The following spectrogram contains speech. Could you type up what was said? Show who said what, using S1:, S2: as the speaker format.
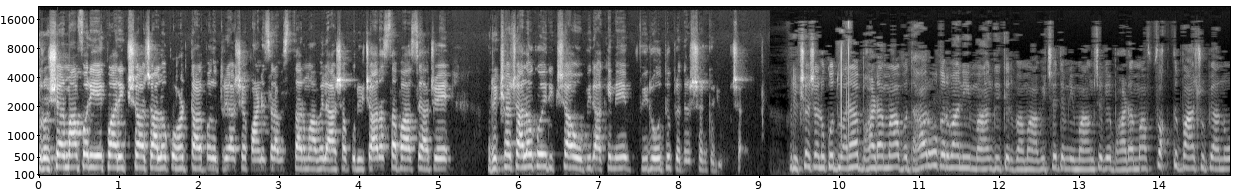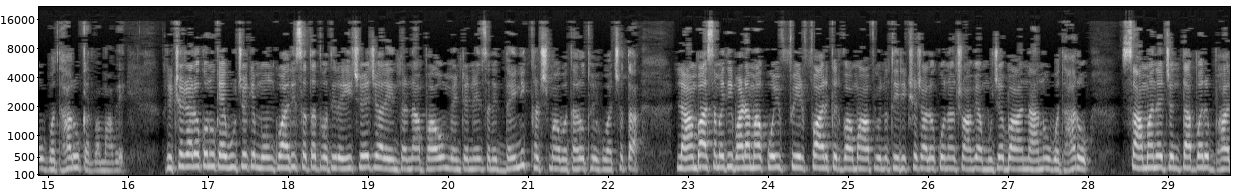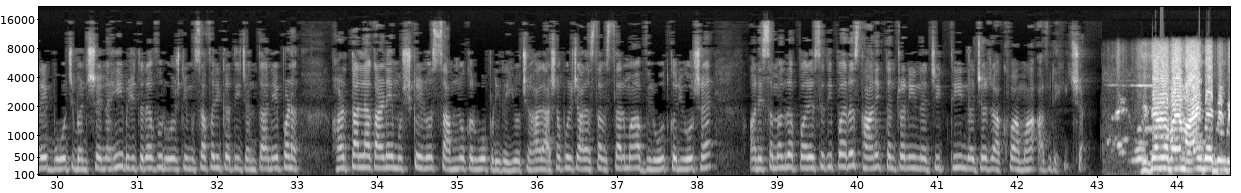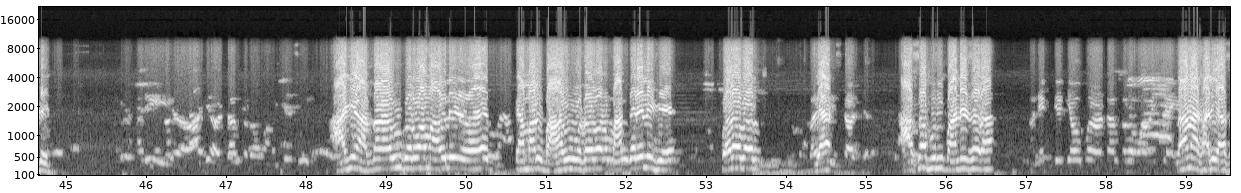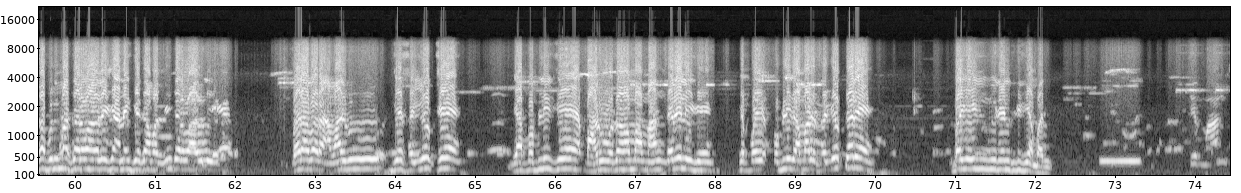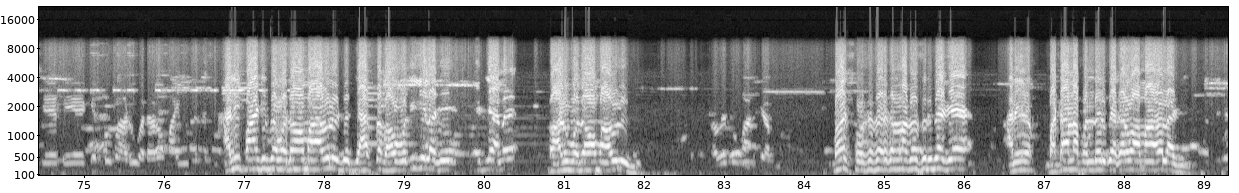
S1: સુરત ફરી એકવાર રિક્ષા ચાલકો હડતાળ પર ઉતર્યા છે. પાણીસરા વિસ્તારમાં આવેલા આશાપુરી ચાર રસ્તા પાસે આજે રિક્ષા ચાલકોએ રિક્ષા ઊભી રાખીને વિરોધ પ્રદર્શન કર્યું છે. રિક્ષા ચાલકો દ્વારા ભાડામાં વધારો કરવાની માંગ કરવામાં આવી છે. તેમની માંગ છે કે ભાડામાં ફક્ત પાંચ રૂપિયાનો વધારો કરવામાં આવે. રિક્ષા ચાલકોનું કહેવું છે કે મોંઘવારી સતત વધી રહી છે. જ્યારે ઇંધણના ભાવ, મેન્ટેનન્સ અને દૈનિક ખર્ચમાં વધારો થયો હોવા છતાં લાંબા સમયથી ભાડામાં કોઈ ફેરફાર કરવામાં આવ્યો નથી. રિક્ષા ચાલકોના જણાવ્યા મુજબ આ નાનો વધારો સામાન્ય જનતા પર ભારે બોજ બનશે નહીં. બીજી તરફ રોજની મુસાફરી કરતી જનતાને પણ હડતાલના કારણે મુશ્કેલીનો સામનો કરવો પડી રહ્યો છે. હાલ આશાપુર ચાર રસ્તા વિસ્તારમાં વિરોધ કર્યો છે અને સમગ્ર પરિસ્થિતિ પર સ્થાનિક તંત્રની નજીકથી નજર રાખવામાં આવી રહી છે.
S2: આજે હડતાળ એવું કરવામાં આવેલી છે અમારું ભાડું વધારવાનું માંગ કરેલી છે. બરાબર. આશાપુરી પાંડેસરા.
S3: અનેક જગ્યા ઉપર હડતાલ કરવામાં આવી છે.
S2: ના ના ખાલી આશાપુરીમાં કરવા આવેલી છે અનેક જગ્યામાં નથી કરવા આવેલી છે. બરાબર અમારું જે સહયોગ છે જ્યાં પબ્લિક છે ભાડું વધારવામાં માંગ કરેલી છે કે પબ્લિક અમારો સહયોગ કરે બસ એવી વિનંતી છે અમારી. ખાલી પાંચ રૂપિયા વધારવામાં આવેલું છે ગેસના ભાવ વધી ગયેલા છે એટલે અમે ભાડું વધારવામાં આવેલું છે. બસ સોશિયલ સર્કલના દસ રૂપિયા છે અને બટાના પંદર રૂપિયા કરવામાં આવેલા છે.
